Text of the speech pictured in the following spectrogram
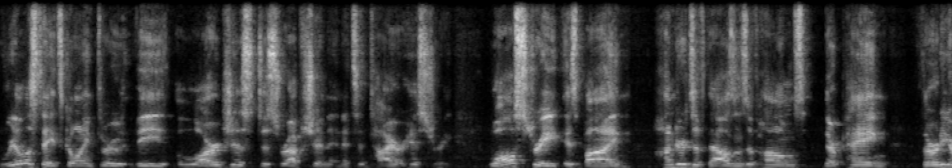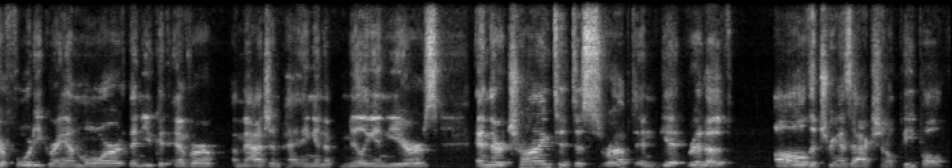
real estate's going through the largest disruption in its entire history? Wall Street is buying hundreds of thousands of homes. They're paying 30 or 40 grand more than you could ever imagine paying in a million years. And they're trying to disrupt and get rid of all the transactional people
